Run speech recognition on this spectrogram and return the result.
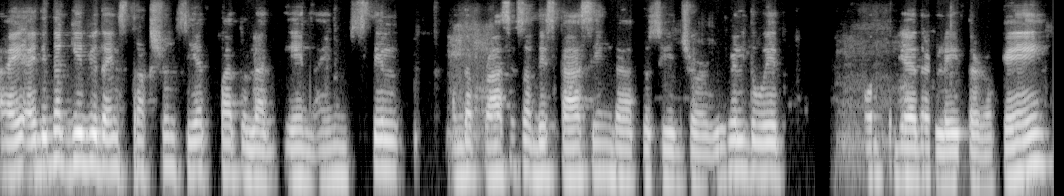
I, I did not give you the instructions yet pa to log in. I'm still in the process of discussing the procedure. We will do it all together later, okay?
